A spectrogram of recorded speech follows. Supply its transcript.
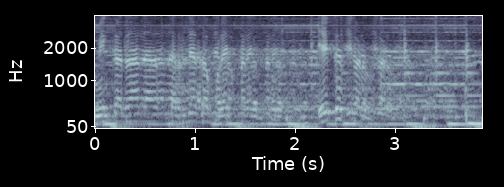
मी करणार करण्याचा प्रयत्न करतो एकच कडव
